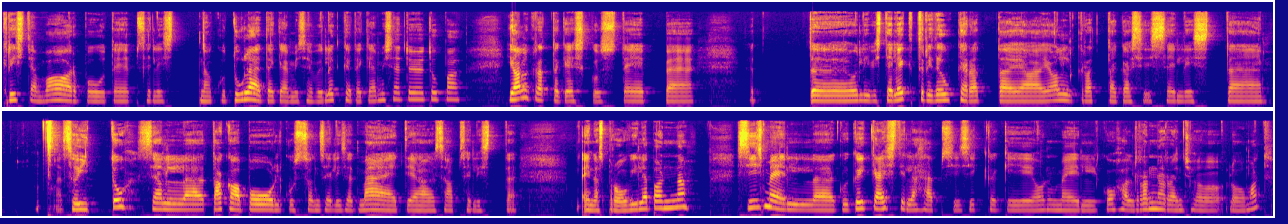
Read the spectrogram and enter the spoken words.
Kristjan Vaarpuu teeb sellist nagu tule tegemise või lõkke tegemise töötuba, jalgrattakeskus teeb et oli vist elektritõukeratta ja jalgrattaga siis sellist sõitu seal tagapool, kus on sellised mäed ja saab sellist ennast proovile panna, siis meil, kui kõik hästi läheb, siis ikkagi on meil kohal rannaranšo loomad.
